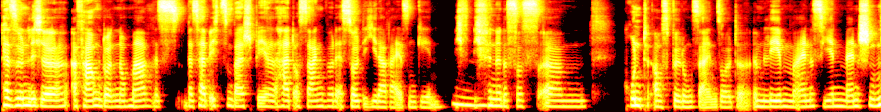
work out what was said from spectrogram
persönliche Erfahrung dort nochmal, wes weshalb ich zum Beispiel halt auch sagen würde, es sollte jeder reisen gehen. Mhm. Ich, ich, mhm. finde, dass das ähm, Grundausbildung sein sollte im Leben eines jeden Menschen.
